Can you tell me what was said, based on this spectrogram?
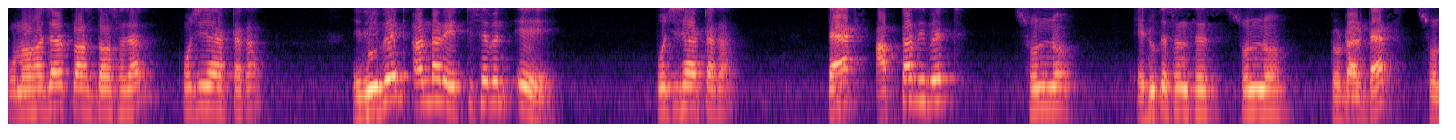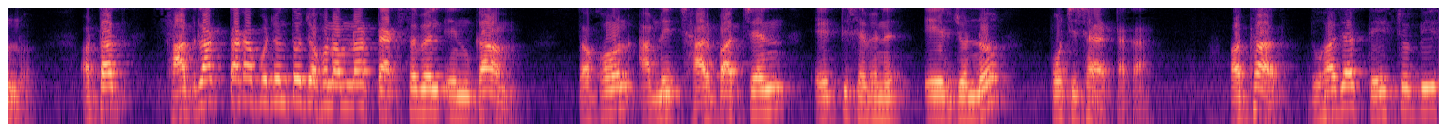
পনেরো হাজার প্লাস দশ হাজার, পঁচিশ হাজার টাকা। Rebate under eighty seven A পঁচিশ হাজার টাকা। ট্যাক্স আফটার রিবেট শূন্য। এডুকেশন শেষ, শূন্য। টোটাল ট্যাক্স শূন্য। অর্থাৎ সাত লাখ টাকা পর্যন্ত যখন আপনার ট্যাক্সেবল ইনকাম তখন আপনি ছাড় পাচ্ছেন এইটটি সেভেন এর জন্য পঁচিশ হাজার টাকা। অর্থাৎ দু হাজার তেইশ চব্বিশ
